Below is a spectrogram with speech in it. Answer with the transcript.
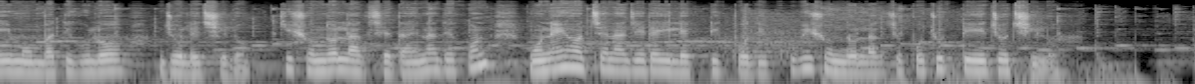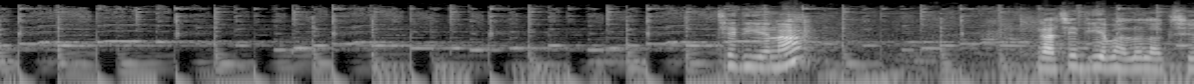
এই মোমবাতিগুলো জ্বলেছিল। কি সুন্দর লাগছে, তাই না? দেখুন, মনেই হচ্ছে না যে এটা ইলেকট্রিক প্রদীপ। খুবই সুন্দর লাগছে, প্রচুর তেজও ছিল। গাছে দিয়ে না? গাছে দিয়ে ভালো লাগছে।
